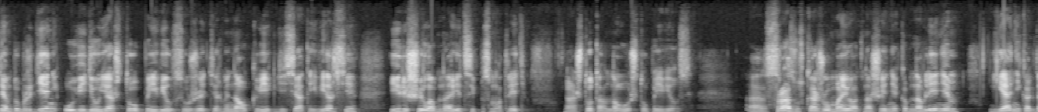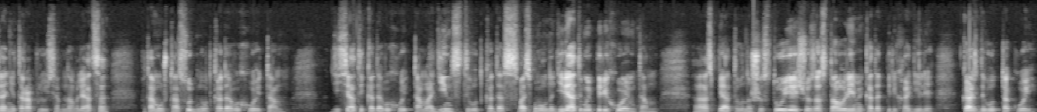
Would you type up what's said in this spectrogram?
Всем добрый день. Увидел я, что появился уже терминал Quick 10 версии и решил обновиться и посмотреть, а, что там нового, что появилось. А, сразу скажу мое отношение к обновлениям. Я никогда не тороплюсь обновляться, потому что особенно вот когда выходит там 10, когда выходит там 11, вот когда с 8 на 9 мы переходим, там а, с 5 на 6 я еще застал время, когда переходили. Каждый вот такой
